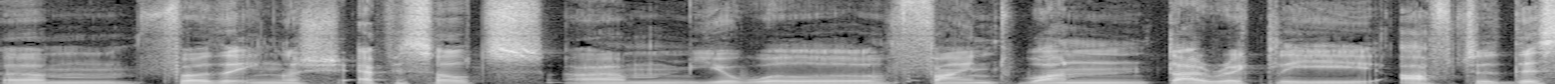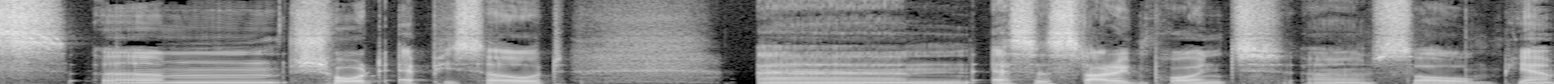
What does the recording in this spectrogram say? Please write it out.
um, further English episodes. Um, you will find one directly after this um, short episode and as a starting point. Uh, so yeah,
